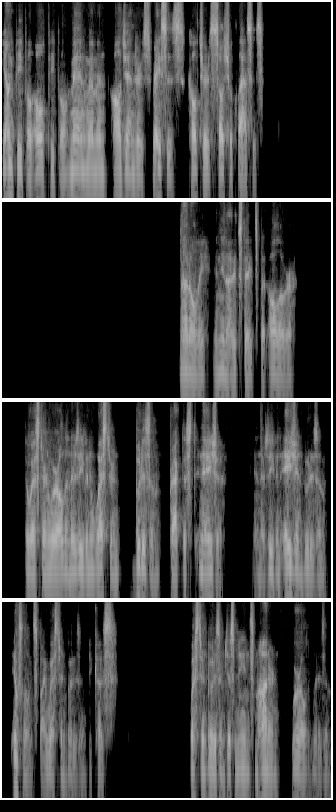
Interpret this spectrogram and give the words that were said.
Young people, old people, men, women, all genders, races, cultures, social classes. Not only in the United States, but all over the Western world. And there's even Western Buddhism practiced in Asia. And there's even Asian Buddhism influenced by Western Buddhism because Western Buddhism just means modern world Buddhism.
